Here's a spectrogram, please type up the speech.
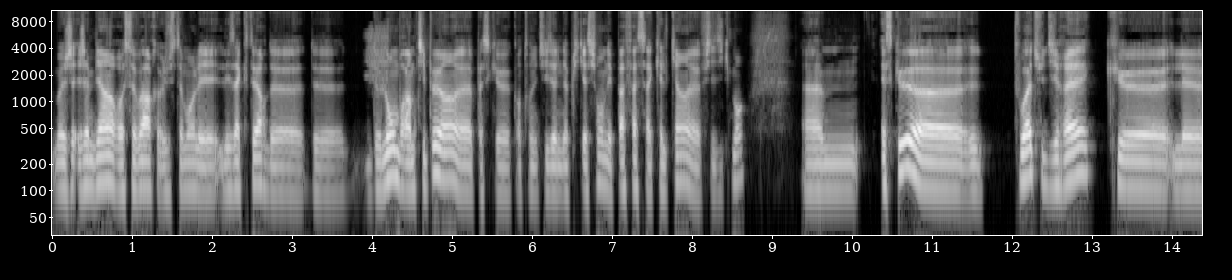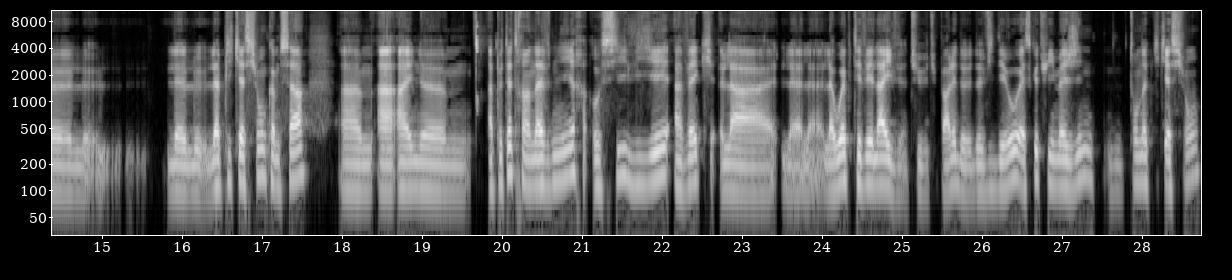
moi j'aime bien recevoir justement les, les acteurs de, de, de l'ombre un petit peu, hein, euh, parce que quand on utilise une application, on n'est pas face à quelqu'un euh, physiquement. Euh, est-ce que toi, tu dirais que l'application comme ça a, a, une a peut-être un avenir aussi lié avec la, la, la web TV live. Tu, tu parlais de, de vidéo. Est-ce que tu imagines ton application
